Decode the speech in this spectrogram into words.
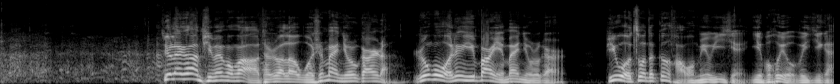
就来看品牌广告啊，他说了，我是卖牛肉干的，如果我另一半也卖牛肉干，比我做的更好，我没有意见，也不会有危机感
